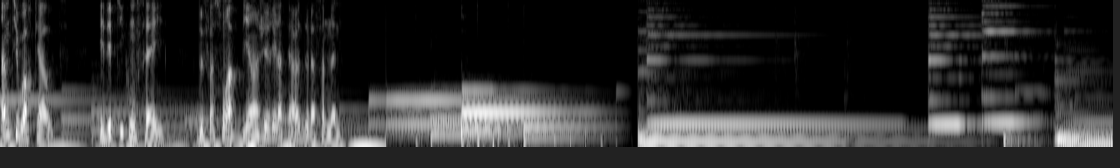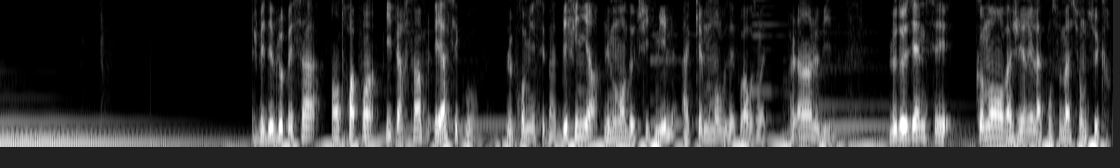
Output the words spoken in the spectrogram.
un petit workout et des petits conseils de façon à bien gérer la période de la fin de l'année. Vais développer ça en trois points hyper simples et assez courts. Le premier, c'est bah, définir les moments de cheat meal, à quel moment vous allez pouvoir vous en mettre plein le bide. Le deuxième, c'est comment on va gérer la consommation de sucre,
